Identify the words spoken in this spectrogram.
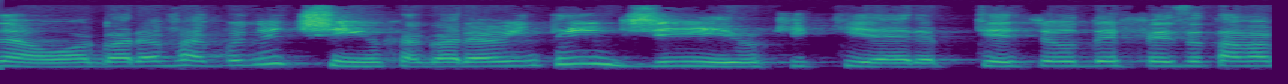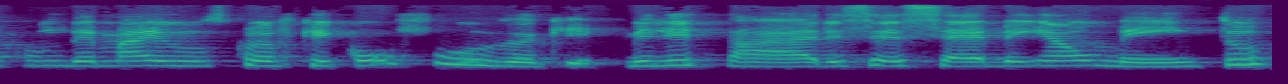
não, agora vai bonitinho, que agora eu entendi o que que era, porque o defesa tava com D maiúsculo, eu fiquei confusa aqui. Militares recebem aumento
